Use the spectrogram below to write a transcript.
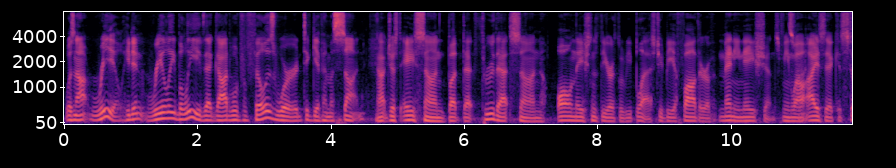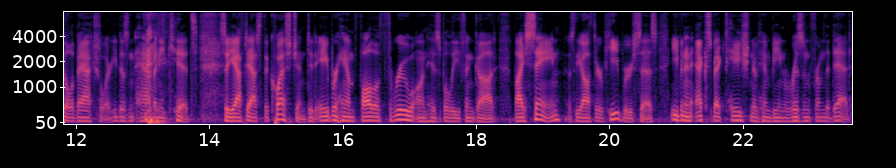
was not real. He didn't really believe that God would fulfill his word to give him a son. Not just a son, but that through that son, all nations of the earth would be blessed. You'd be a father of many nations. Meanwhile, Isaac is still a bachelor. He doesn't have any kids. So you have to ask the question Did Abraham follow through on his belief in God by saying, as the author of Hebrews says, even an expectation of him being risen from the dead,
